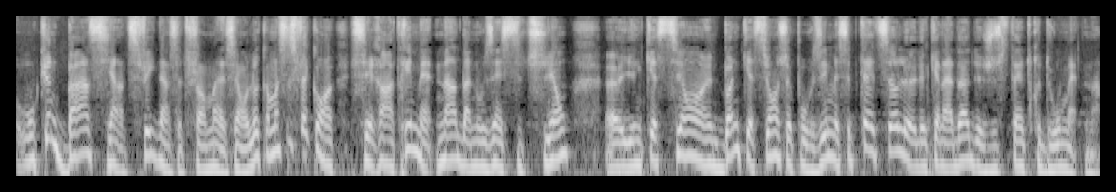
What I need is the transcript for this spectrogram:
aucune base scientifique dans cette formation-là. Comment ça se fait qu'on s'est rentré maintenant dans nos institutions? Euh, il y a une question, une bonne question à se poser, mais c'est peut-être ça le, le Canada de Justin Trudeau maintenant.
